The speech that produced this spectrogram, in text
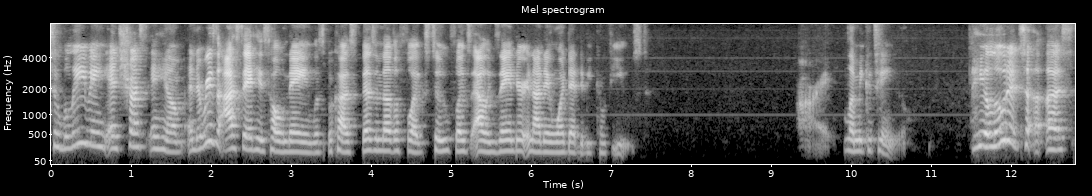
to believing and trust in him. And the reason I said his whole name was because there's another Flex too, Flex Alexander, and I didn't want that to be confused. All right, let me continue. He alluded to us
